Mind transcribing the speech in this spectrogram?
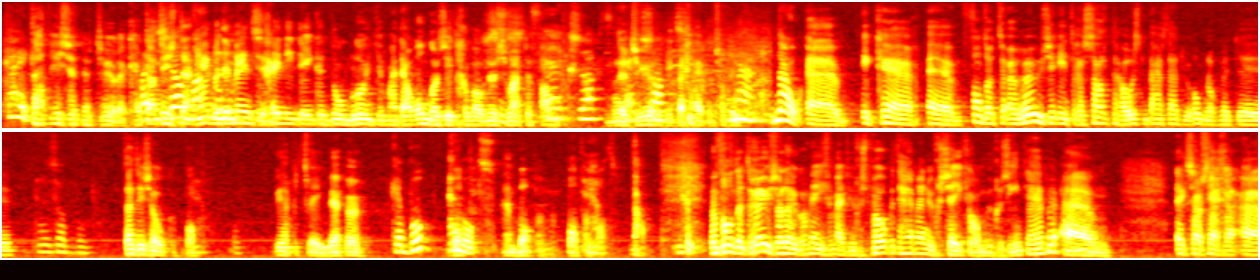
Kijk. Dat is het natuurlijk. Maar het dat is daar hebben de mensen geen idee, een dom blondje, maar daaronder zit gewoon een zwarte van. Exact, Natuurlijk, exact. ik begrijp het zo goed. Ja. Nou, eh, ik eh, eh, vond het reuze interessant trouwens. Daar staat u ook nog met... eh, Dat is ook Bob. dat is ook Bob. U hebt er twee. U hebt er Ik heb Bob en Bob Lot. En Bob en, Bob en Ja. Lot. Nou, we vonden het reuze leuk om even met u gesproken te hebben... en u zeker om u gezien te hebben. Ik zou zeggen, eh,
